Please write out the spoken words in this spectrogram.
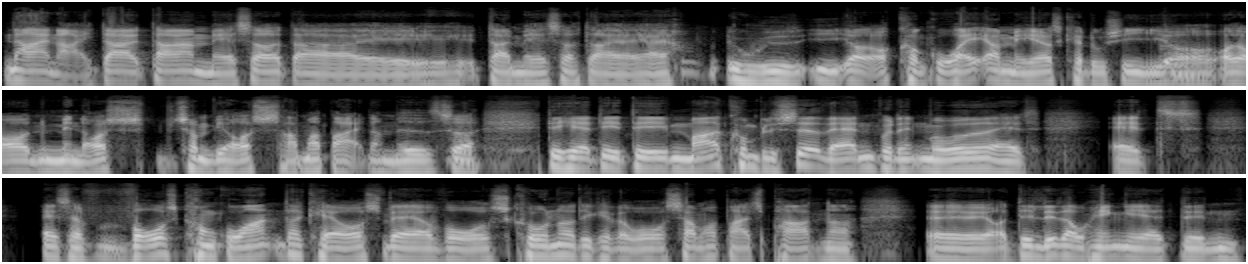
Nej, nej. Der, der er masser, der, øh, der er masser, der er ude i og konkurrerer med os, kan du sige, og, og, og, men også som vi også samarbejder med. Så det her, det, det er en meget kompliceret verden på den måde, at, at Altså, vores konkurrenter kan også være vores kunder, det kan være vores samarbejdspartnere, øh, og det er lidt afhængigt af den,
